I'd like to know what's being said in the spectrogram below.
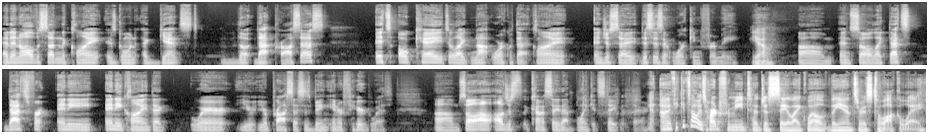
and then all of a sudden the client is going against the that process it's okay to like not work with that client and just say this isn't working for me. Yeah, um and so like that's that's for any any client that where your your process is being interfered with. Um so i'll, I'll just kind of say that blanket statement there. And I think it's always hard for me to just say like, well, the answer is to walk away,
